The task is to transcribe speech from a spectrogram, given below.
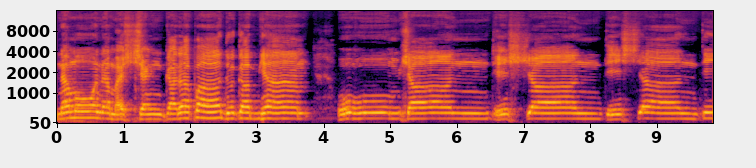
ನಮೋ ನಮಃ ಶಂಕರ ಪಾದುಕಭ್ಯಾಂ ಓಂ ಶಾಂತಿ ಶಾಂತಿ ಶಾಂತಿ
